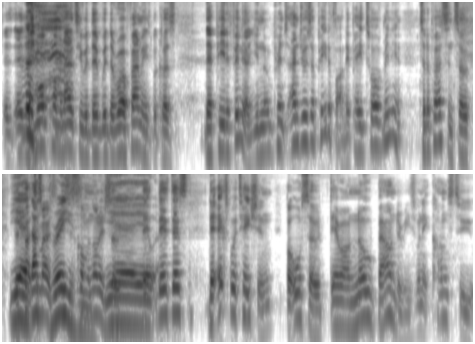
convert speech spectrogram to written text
There's, there's more commonality with the with the royal families because they're paedophilia. You know, Prince Andrew's a paedophile. They paid 12 million to the person. So Yeah, that's is, crazy. This is common knowledge. so Yeah, there- yeah. there's there's the exploitation, but also there are no boundaries when it comes to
